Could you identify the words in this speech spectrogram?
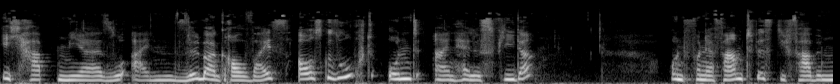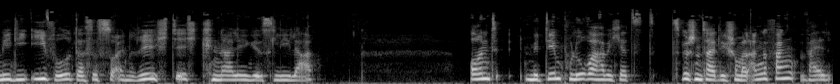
Ich habe mir so ein silbergrau-weiß ausgesucht und ein helles Flieder. Und von der Farm Twist die Farbe Medieval, das ist so ein richtig knalliges Lila. Und mit dem Pullover habe ich jetzt zwischenzeitlich schon mal angefangen, weil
